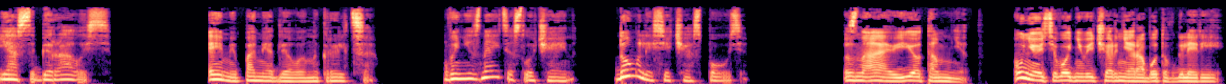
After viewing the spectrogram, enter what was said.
Я собиралась. Эми помедлила на крыльце. Вы не знаете случайно, дома ли сейчас Поузи? Знаю, ее там нет. У нее сегодня вечерняя работа в галерее.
